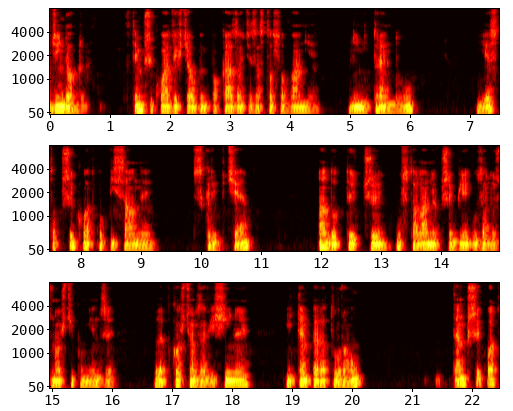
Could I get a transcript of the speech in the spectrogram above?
Dzień dobry. W tym przykładzie chciałbym pokazać zastosowanie linii trendu. Jest to przykład opisany w skrypcie, a dotyczy ustalania przebiegu zależności pomiędzy lepkością zawiesiny i temperaturą. Ten przykład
